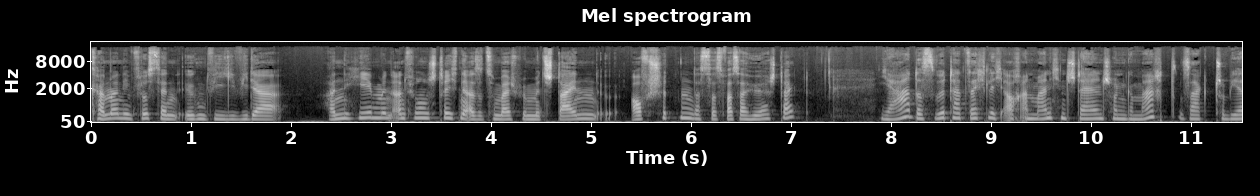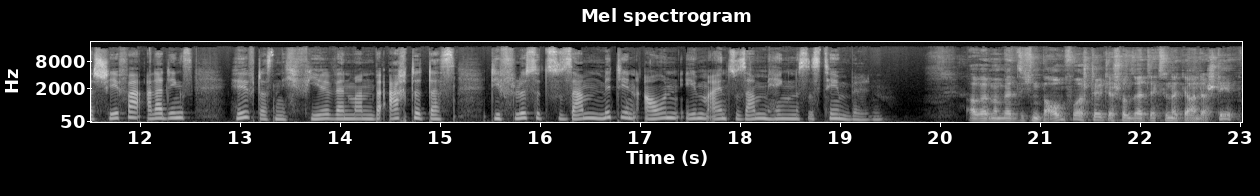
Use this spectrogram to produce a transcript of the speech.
Kann man den Fluss denn irgendwie wieder anheben, in Anführungsstrichen? Also zum Beispiel mit Steinen aufschütten, dass das Wasser höher steigt? Ja, das wird tatsächlich auch an manchen Stellen schon gemacht, sagt Tobias Schäfer. Allerdings hilft das nicht viel, wenn man beachtet, dass die Flüsse zusammen mit den Auen eben ein zusammenhängendes System bilden. Aber wenn man sich einen Baum vorstellt, der schon seit 600 Jahren da steht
